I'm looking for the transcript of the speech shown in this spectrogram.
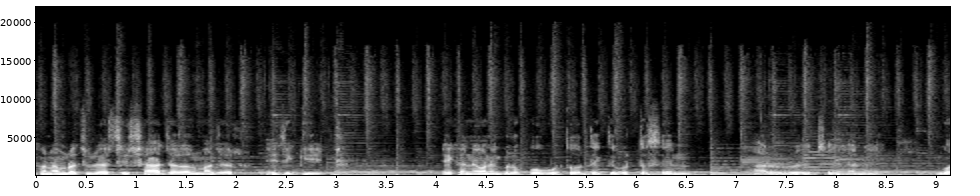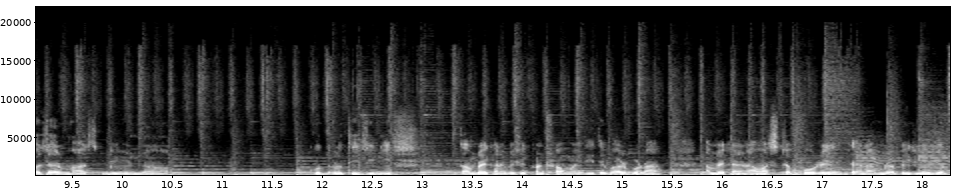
এখন আমরা চলে আসছি শাহজালাল মাজার, এই যে গেট। এখানে অনেকগুলো কবুতর দেখতে পারতেছেন। আর রয়েছে এখানে গজার মাছ, বিভিন্ন কুদরতি জিনিস। তো আমরা এখানে বেশিক্ষণ সময় দিতে পারব না। আমরা এখানে নামাজটা পড়ে, দেন আমরা বেরিয়ে যাব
